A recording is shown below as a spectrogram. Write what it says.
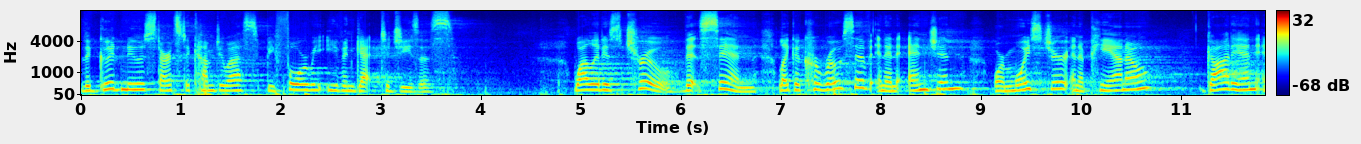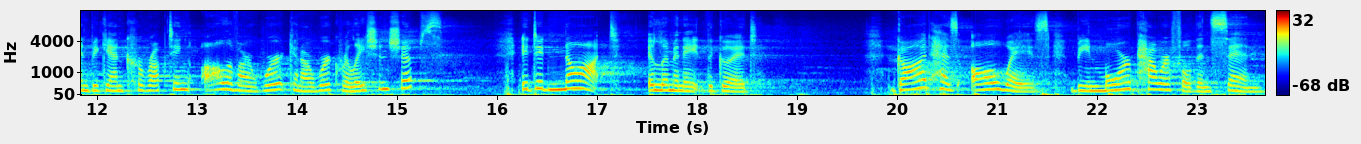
the good news starts to come to us before we even get to Jesus. While it is true that sin, like a corrosive in an engine or moisture in a piano, got in and began corrupting all of our work and our work relationships, it did not eliminate the good. God has always been more powerful than sin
